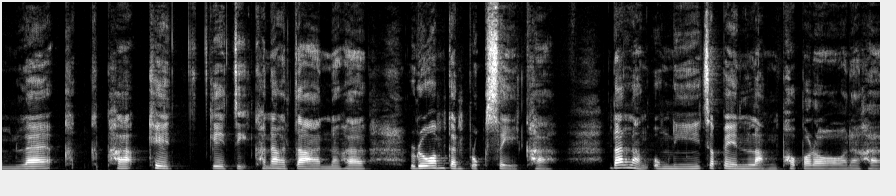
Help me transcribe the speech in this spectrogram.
ำและพระเคเกจิคณาจารย์นะคะ ร่วมกันปลุกเสกค่ะ ด้านหลังองค์นี้จะเป็นหลังพปรนะคะ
